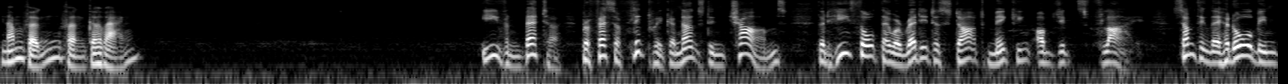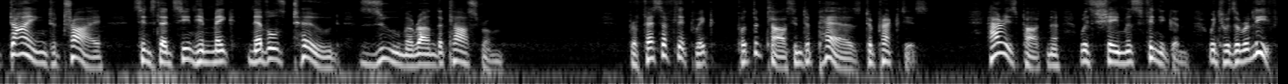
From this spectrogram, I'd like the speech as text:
nắm vững phần cơ bản. Even better, Professor Flitwick announced in Charms that he thought they were ready to start making objects fly, something they had all been dying to try since they'd seen him make Neville's toad zoom around the classroom. Professor Flitwick put the class into pairs to practice. Harry's partner was Seamus Finnegan, which was a relief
